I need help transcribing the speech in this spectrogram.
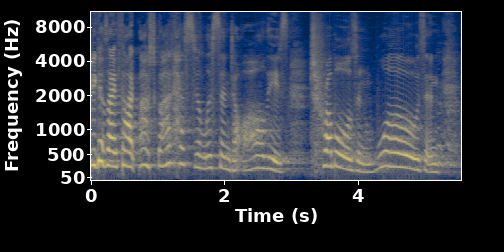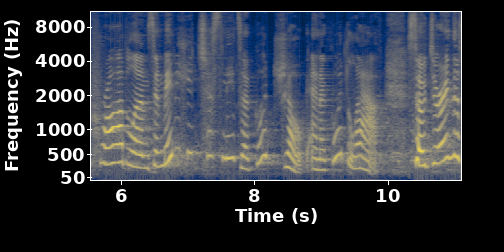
because I thought, gosh, God has to listen to all these troubles and woes and problems, and maybe He just needs a good joke and a good laugh. So during the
